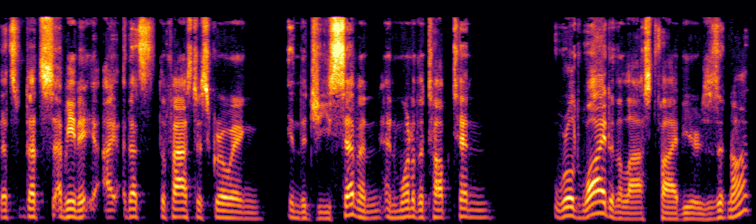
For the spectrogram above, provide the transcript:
That's that's I mean I, that's the fastest growing in the G7 and one of the top 10 worldwide in the last 5 years, is it not?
